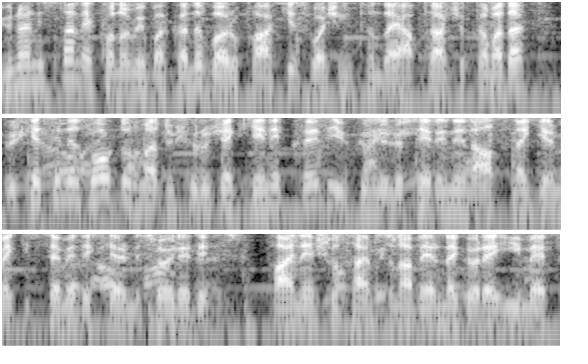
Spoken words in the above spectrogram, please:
Yunanistan Ekonomi Bakanı Varoufakis Washington'da yaptığı açıklamada ülkesini zor duruma düşürecek yeni kredi yükümlülüklerinin altına girmek istemediklerini söyledi. Financial Times'ın haberine göre IMF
